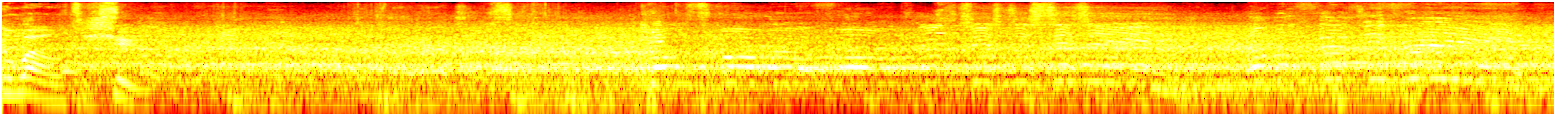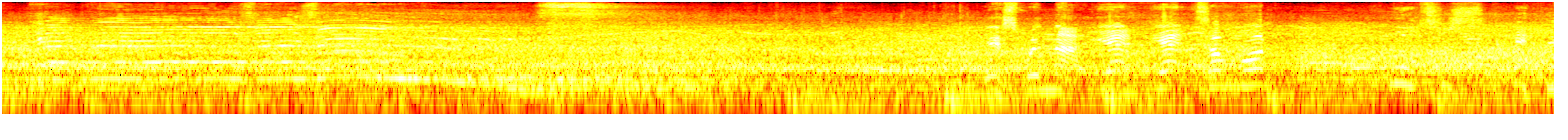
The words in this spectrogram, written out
in the world to shoot. Goal scorer for Manchester City, number 33, Gabriel Jesus. Yes, win that. Yeah, yeah, someone. What a save.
